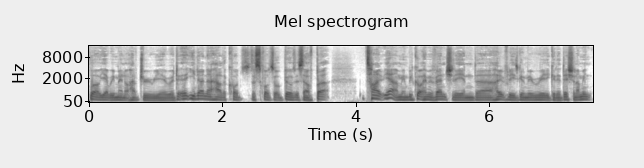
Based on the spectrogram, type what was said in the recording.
Well, yeah, we may not have Dru Yearwood. Uh, You don't know how the quad, the squad sort of builds itself, but. Time, yeah, I mean, we've got him eventually, and uh, hopefully he's going to be a really good addition. I mean,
